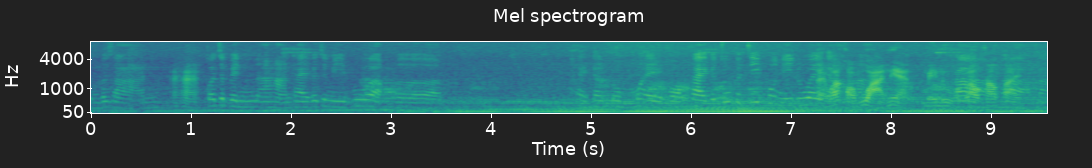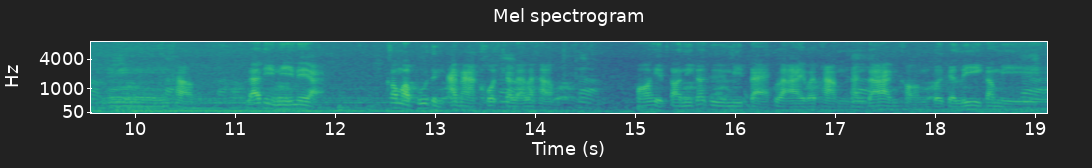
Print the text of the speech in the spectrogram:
สมผสาน อ่าฮะก็จะเป็นอาหารไทยก็จะมีพวกเอ่อไข่ขนมไอ้ของไทยกระจุกกระจิ๊บพวกนี้ด้วยแต่ว่าค่ะของหวานเนี่ยเมนูของเราเข้าไปค่ะค่ะอืมค่ะครับค่ะและทีนี้เนี่ยก็มาพูดถึงอนาคตกันแล้วละครับ ค่ะเพราะเห็นตอนนี้ก็คือมีแตกลายมาทำทางด้านของเบเกอรี่ก็มีค่ะ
